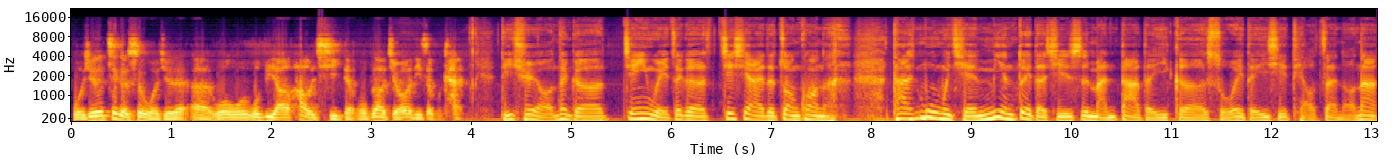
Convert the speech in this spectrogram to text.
我觉得这个是我觉得呃，我我我比较好奇的，我不知道九二你怎么看？的确哦，那个菅义伟这个接下来的状况呢，他目前面对的其实是蛮大的一个所谓的一些挑战哦。那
